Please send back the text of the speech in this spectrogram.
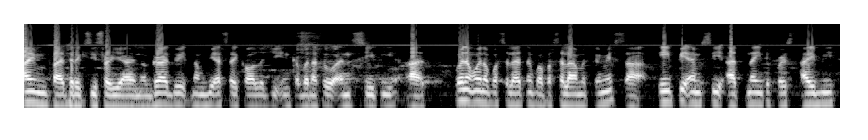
I'm Patrick Cisariano, graduate ng BS Psychology in Cabanatuan City at unang-una po sa lahat nagpapasalamat kami sa APMC at 91st IB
